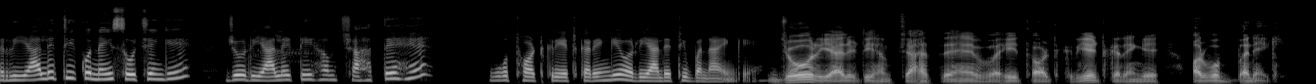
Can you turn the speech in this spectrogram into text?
रियलिटी को नहीं सोचेंगे जो रियलिटी हम चाहते हैं वो थॉट क्रिएट करेंगे और रियलिटी बनाएँगे। जो रियलिटी हम चाहते हैं वही थॉट क्रिएट करेंगे और वो बनेगी।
